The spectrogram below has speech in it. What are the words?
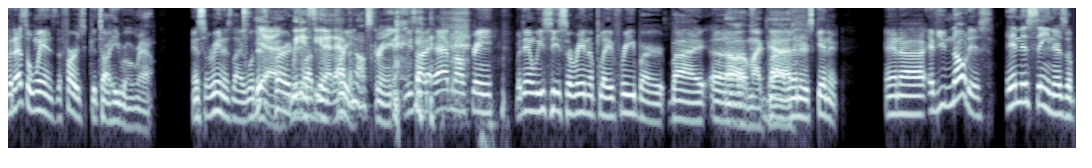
Vanessa wins the first Guitar Hero round. And Serena's like, "Well, this yeah, bird we didn't see that be free." happen off screen. We saw that happen off screen, but then we see Serena play Free Bird by uh, Oh, my by God. Lynyrd Skynyrd. And uh, if you notice in this scene, there's a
